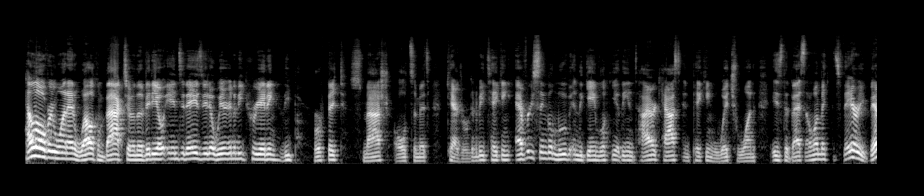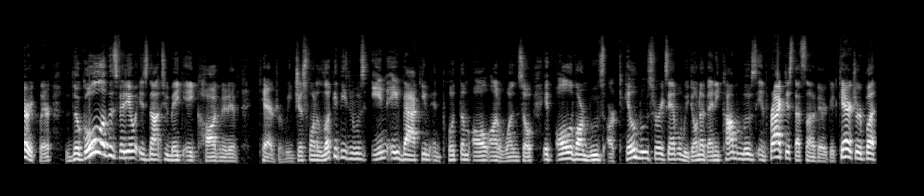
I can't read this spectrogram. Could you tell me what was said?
Hello everyone and welcome back to another video. In today's video, we are going to be creating the perfect Smash Ultimate character. We're going to be taking every single move in the game, looking at the entire cast and picking which one is the best. And I want to make this very, very clear. The goal of this video is not to make a cognitive character. We just want to look at these moves in a vacuum and put them all on one. So if all of our moves are kill moves, for example, we don't have any combo moves in practice, that's not a very good character, but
